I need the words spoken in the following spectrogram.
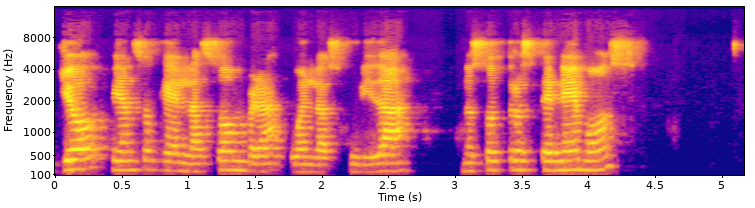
Yo pienso que en la sombra o en la oscuridad nosotros tenemos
